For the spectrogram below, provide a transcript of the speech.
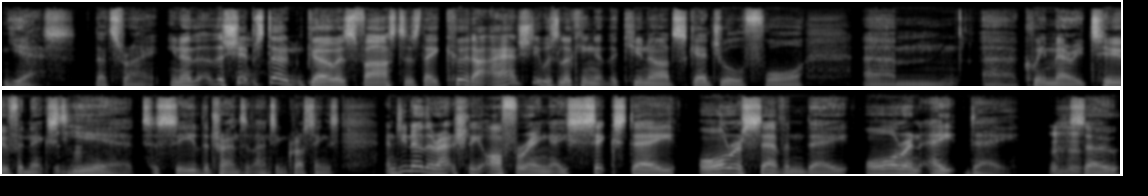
Yes, that's right. You know, the, the ships don't go as fast as they could. I, I actually was looking at the Cunard schedule for um, uh, Queen Mary 2 for next Mhm. year to see the transatlantic crossings. And you know, they're actually offering a six day or a seven day or an eight day. Mhm. So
